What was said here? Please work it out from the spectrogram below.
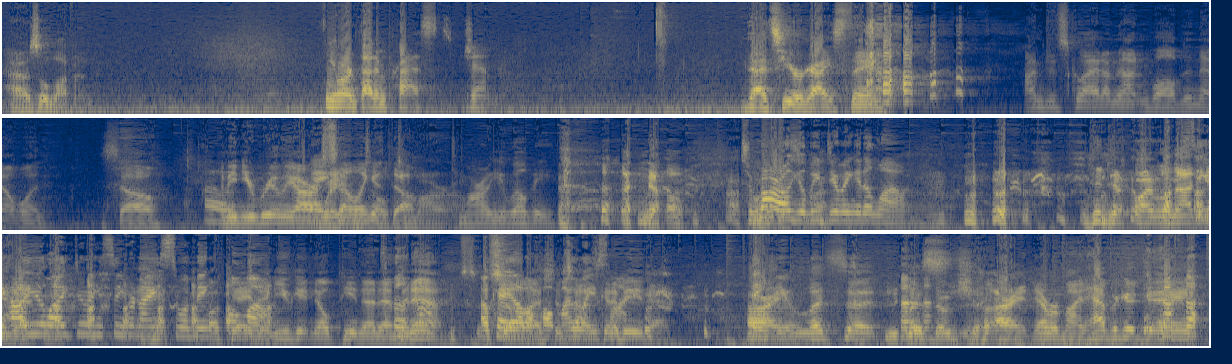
has 11. You weren't that impressed, Jim. That's your guys' thing. I'm just glad I'm not involved in that one. So, I oh. mean, you really are Wait Wait selling until it though. tomorrow. Tomorrow you will be. No, Tomorrow you'll be doing it alone. no, I will not See do how that. you like doing synchronized swimming Okay, alone. then you get no peanut M&Ms. Okay, so that'll that's help just my how it's going to be waistline. then. All right, you. let's. Uh, get let's no all right, never mind. Have a good day.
